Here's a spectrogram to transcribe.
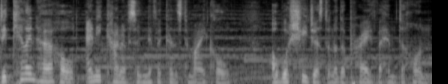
Did killing her hold any kind of significance to Michael, or was she just another prey for him to hunt?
